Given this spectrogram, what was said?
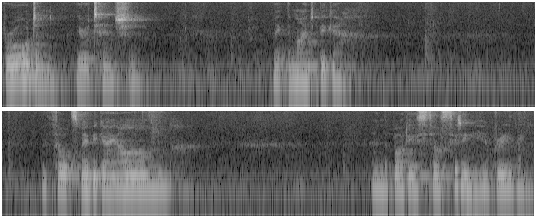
broaden your attention, make the mind bigger. The thoughts may be going on, and the body is still sitting here breathing.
